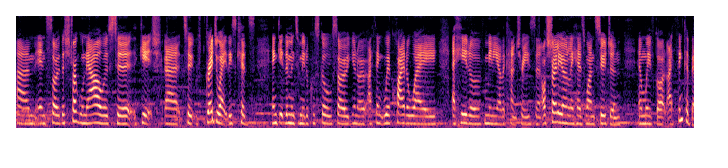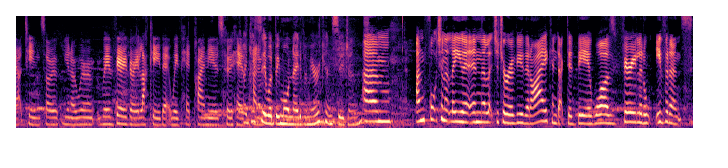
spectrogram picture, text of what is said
Um, and so the struggle now is to get uh, to graduate these kids and get them into medical school. So you know, I think we're quite a way ahead of many other countries. And Australia only has one surgeon, and we've got I think about ten. So you know, we're we're very very lucky that we've had pioneers who have. I guess there would be more Native American surgeons. Um, Unfortunately, in the literature review that I conducted, there was very little evidence.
